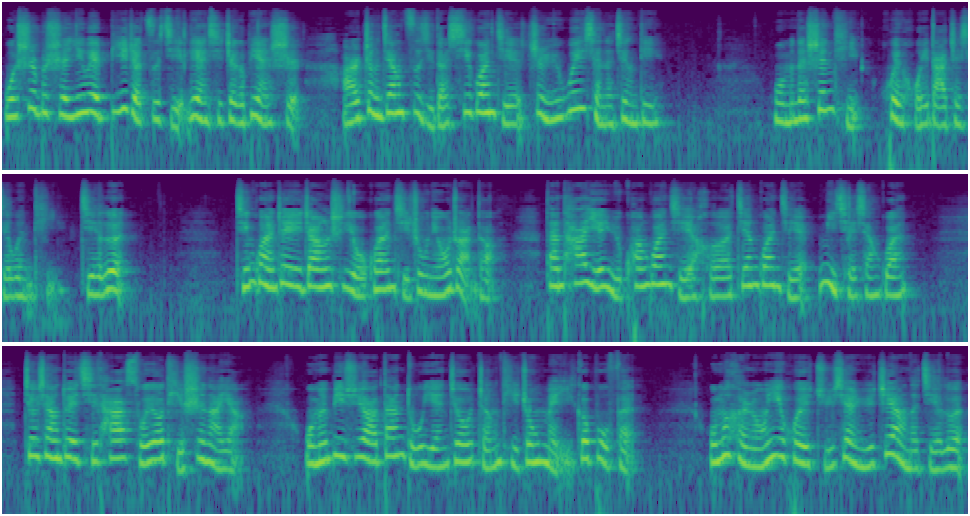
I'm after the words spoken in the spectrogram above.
我是不是因为逼着自己练习这个变式，而正将自己的膝关节置于危险的境地？我们的身体会回答这些问题。结论：尽管这一章是有关脊柱扭转的，但它也与髋关节和肩关节密切相关。就像对其他所有体式那样，我们必须要单独研究整体中每一个部分。我们很容易会局限于这样的结论。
